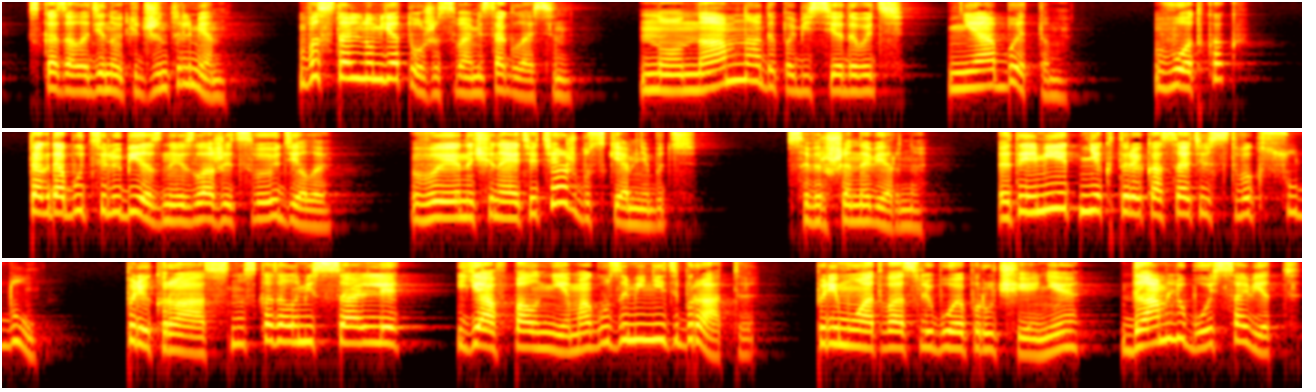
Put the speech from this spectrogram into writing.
— сказал одинокий джентльмен. «В остальном я тоже с вами согласен». Но нам надо побеседовать не об этом. Вот как? Тогда будьте любезны изложить свое дело. Вы начинаете тяжбу с кем-нибудь? Совершенно верно. Это имеет некоторое касательство к суду. Прекрасно, сказала мисс Салли. Я вполне могу заменить брата. Приму от вас любое поручение, дам любой совет.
